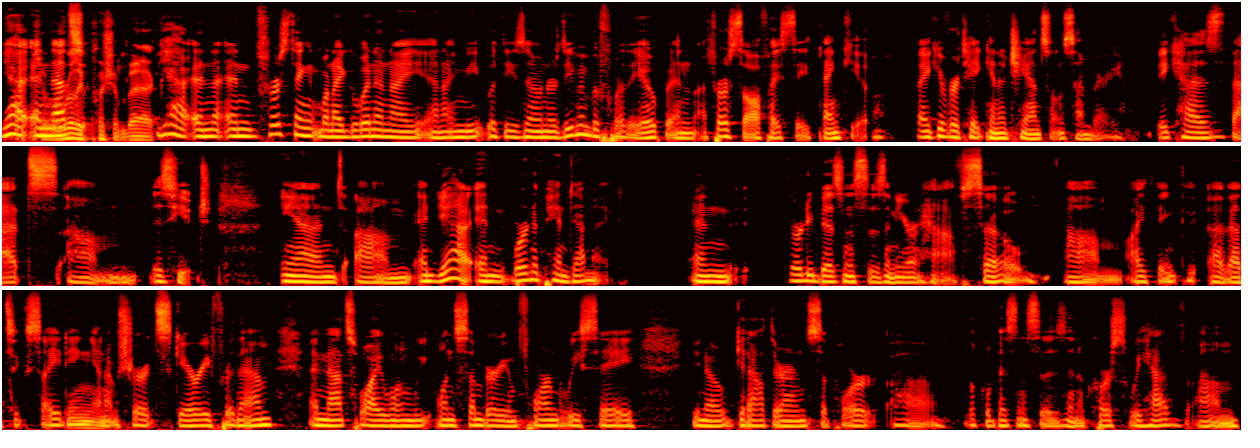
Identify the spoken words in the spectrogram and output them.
Yeah, so and we're that's really pushing back. Yeah, and and first thing when I go in and I and I meet with these owners, even before they open, first off I say thank you, thank you for taking a chance on Sunbury because that's um, is huge, and um, and yeah, and we're in a pandemic, and. 30 businesses in a year and a half. So um, I think uh, that's exciting, and I'm sure it's scary for them. And that's why when we on Sunbury Informed, we say, you know, get out there and support uh, local businesses. And of course, we have um,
